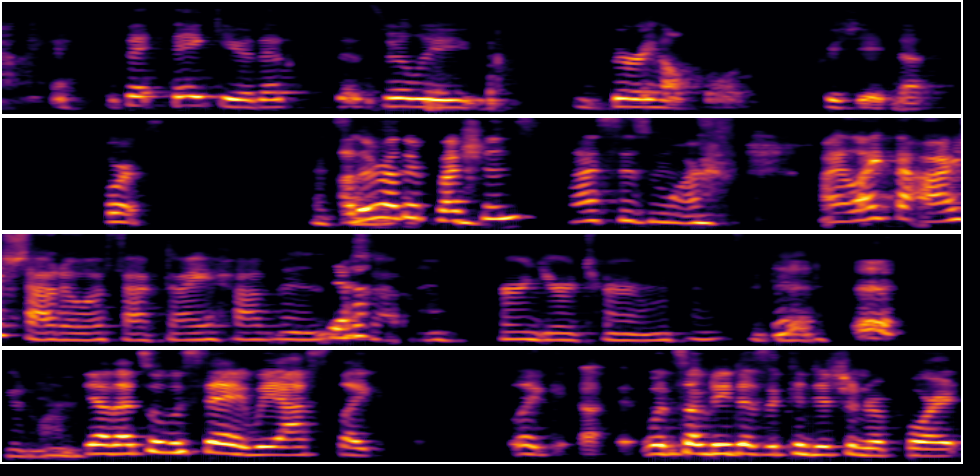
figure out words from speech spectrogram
Okay, Th thank you. That's that's really very helpful. Appreciate that. Of course. That's Are there other questions? Less is more. I like the eyeshadow effect. I haven't yeah. uh, heard your term. That's a good good one. Yeah, that's what we say. We ask like like uh, when somebody does a condition report,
